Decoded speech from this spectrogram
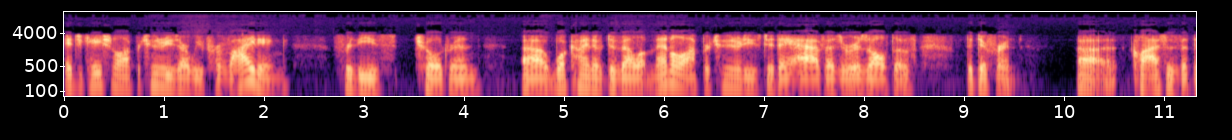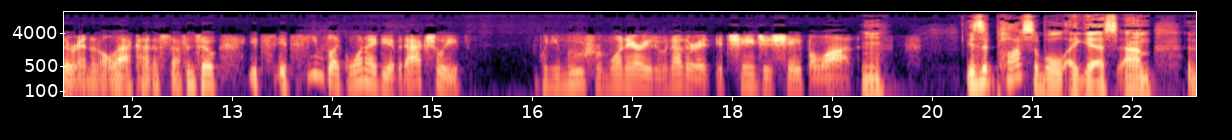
educational opportunities are we providing for these children? Uh, what kind of developmental opportunities do they have as a result of the different uh, classes that they're in and all that kind of stuff? And so it's it seems like one idea, but actually when you move from one area to another, it, it changes shape a lot. Is it possible, I guess, um, in,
